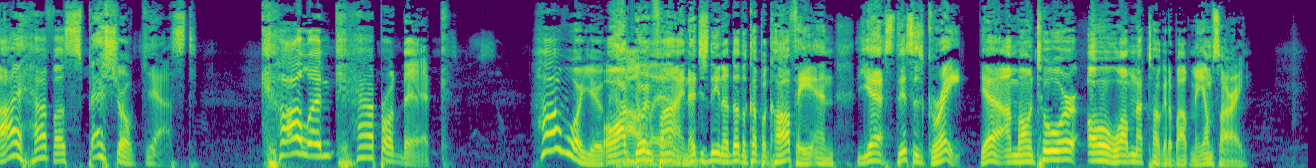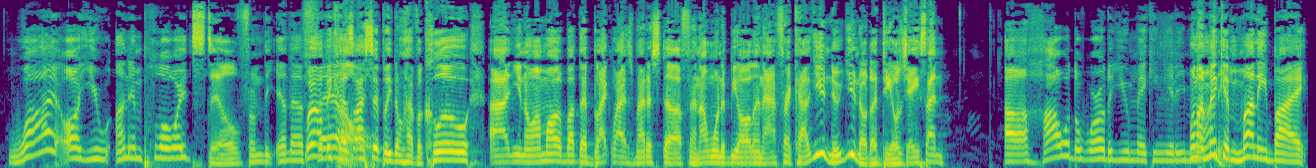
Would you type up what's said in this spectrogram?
I have a special guest, Colin Kaepernick. How are you? Oh, I'm doing fine. I just need another cup of coffee. And yes, this is great. Yeah, I'm on tour. Oh, I'm not talking about me. I'm sorry. Why are you unemployed still from the NFL? Well, because I simply don't have a clue. Uh, you know, I'm all about that Black Lives Matter stuff and I want to be all in Africa. You knew, you know the deal, Jason. Uh, how in the world are you making any Well, money? Well, I'm making money by,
